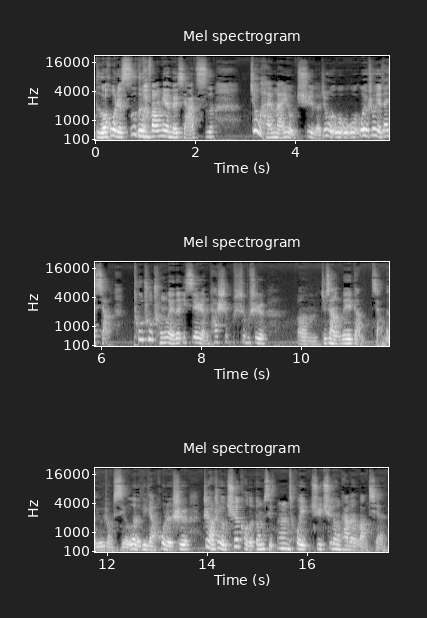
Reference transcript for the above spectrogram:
德或者私德方面的瑕疵，就还蛮有趣的。就我我我我我有时候也在想，突出重围的一些人，他是是不是，嗯，就像威刚讲的，有一种邪恶的力量，或者是至少是有缺口的东西，嗯，会去驱动他们往前。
